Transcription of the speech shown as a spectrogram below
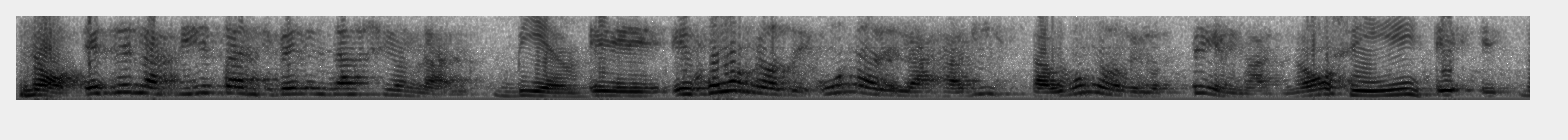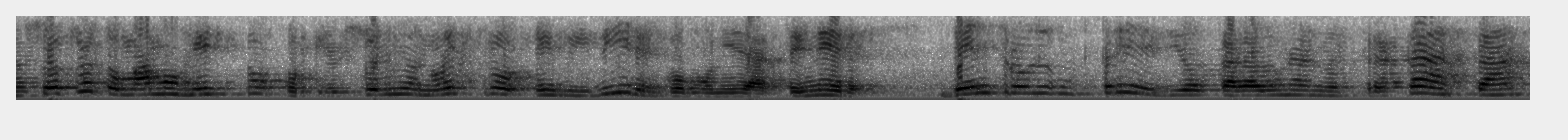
No, es de las viejas a nivel nacional. Bien. Eh, es uno de una de las aristas, uno de los temas, ¿no? Sí. Eh, eh, nosotros tomamos esto porque el sueño nuestro es vivir en comunidad, tener dentro de un predio, cada una en nuestra casa,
